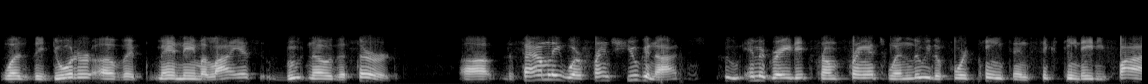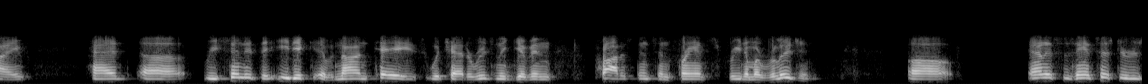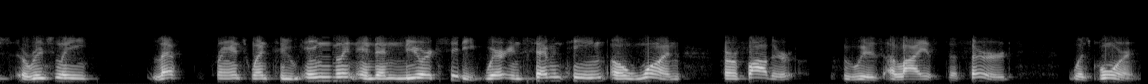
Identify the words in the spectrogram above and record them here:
was the daughter of a man named Elias Boudinot III. Uh, the family were French Huguenots who immigrated from France when Louis XIV in 1685 had uh, rescinded the Edict of Nantes, which had originally given Protestants in France freedom of religion. Uh, Annis's ancestors originally left France, went to England, and then New York City, where in 1701 her father, who is Elias III, was born.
